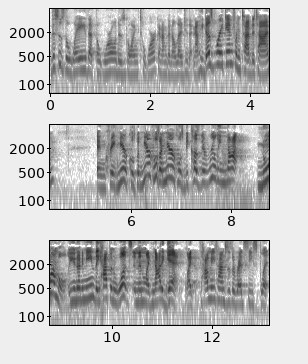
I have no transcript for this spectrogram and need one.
this is the way that the world is going to work, and I'm going to let it do that. Now he does break in from time to time and create miracles, but miracles are miracles because they're really not normal. You know what I mean? They happen once and then like not again. Like how many times does the Red Sea split?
